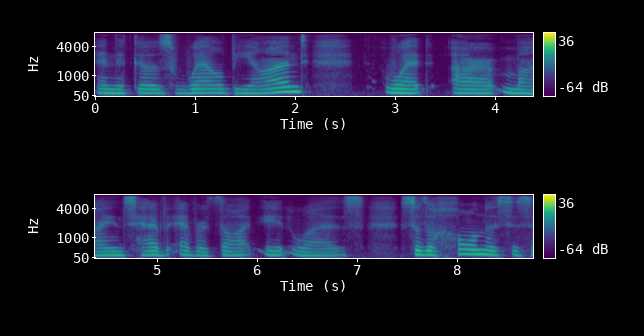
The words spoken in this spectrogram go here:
and that goes well beyond what our minds have ever thought it was. So the wholeness is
